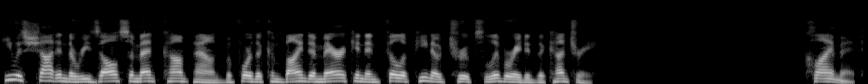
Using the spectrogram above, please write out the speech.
He was shot in the Rizal cement compound before the combined American and Filipino troops liberated the country. Climate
